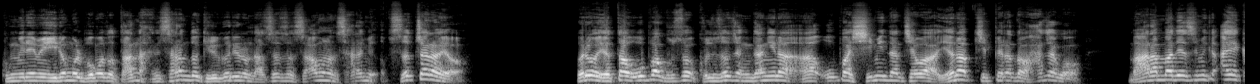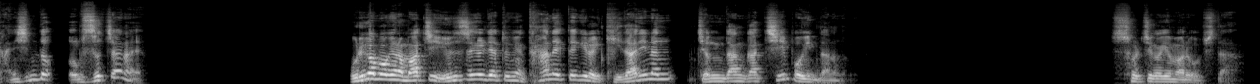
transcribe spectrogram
국민의힘이 이런 걸 보고도 단 한 사람도 길거리로 나서서 싸우는 사람이 없었잖아요. 그리고 여타 우파 구소, 군소정당이나 우파 시민단체와 연합 집회라도 하자고 말 한마디 했습니까? 아예 관심도 없었잖아요. 우리가 보기에는 마치 윤석열 대통령 탄핵되기를 기다리는 정당같이 보인다는 겁니다. 솔직하게 말해봅시다.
